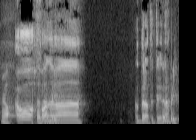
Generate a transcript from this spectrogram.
Ja. Å, faen, det var dra til trynet. blir,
